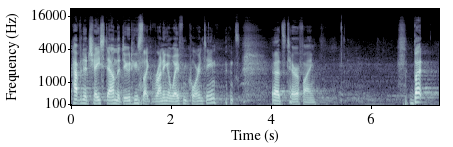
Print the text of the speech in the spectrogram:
having to chase down the dude who's like running away from quarantine? that's terrifying. But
